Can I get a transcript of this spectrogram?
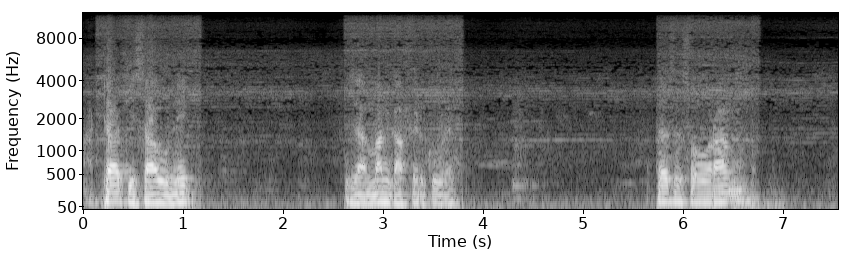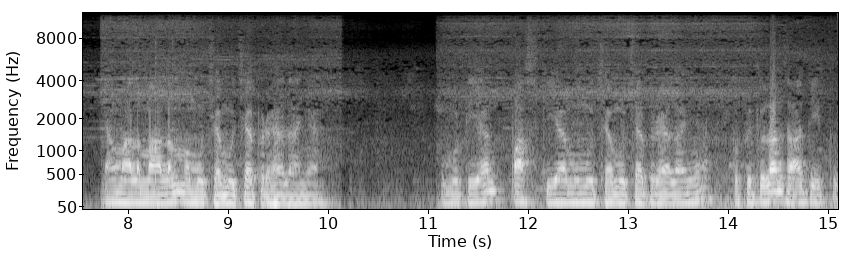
Ada kisah unik zaman kafir Quraisy. Ada seseorang yang malam-malam memuja-muja berhalanya. Kemudian pas dia memuja-muja berhalanya, kebetulan saat itu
